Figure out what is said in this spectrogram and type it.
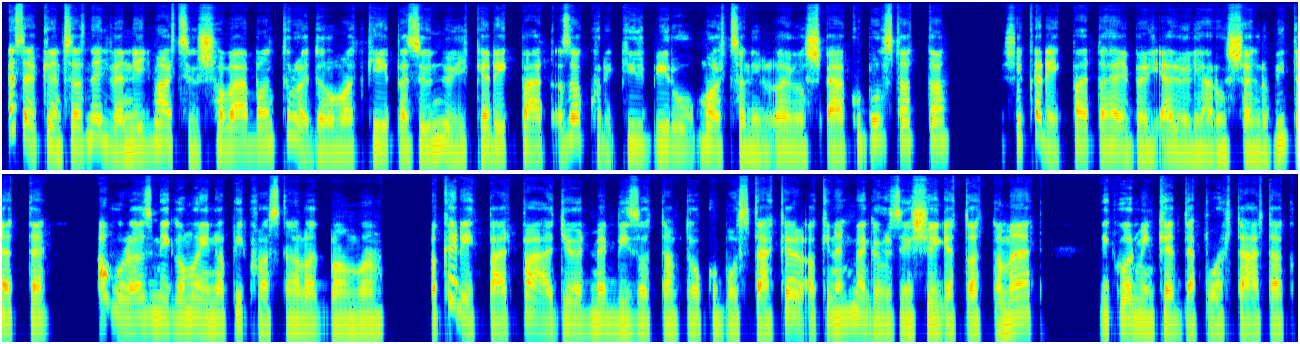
1944. március havában tulajdonomat képező női kerékpárt az akkori kisbíró Marcali Lajos elkoboztatta, és a kerékpárt a helybeli előjáróságra vitette, ahol az még a mai napig használatban van. A kerékpárt Pál György megbízottamtól kobozták el, akinek megőrzéséget adtam át, mikor minket deportáltak.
